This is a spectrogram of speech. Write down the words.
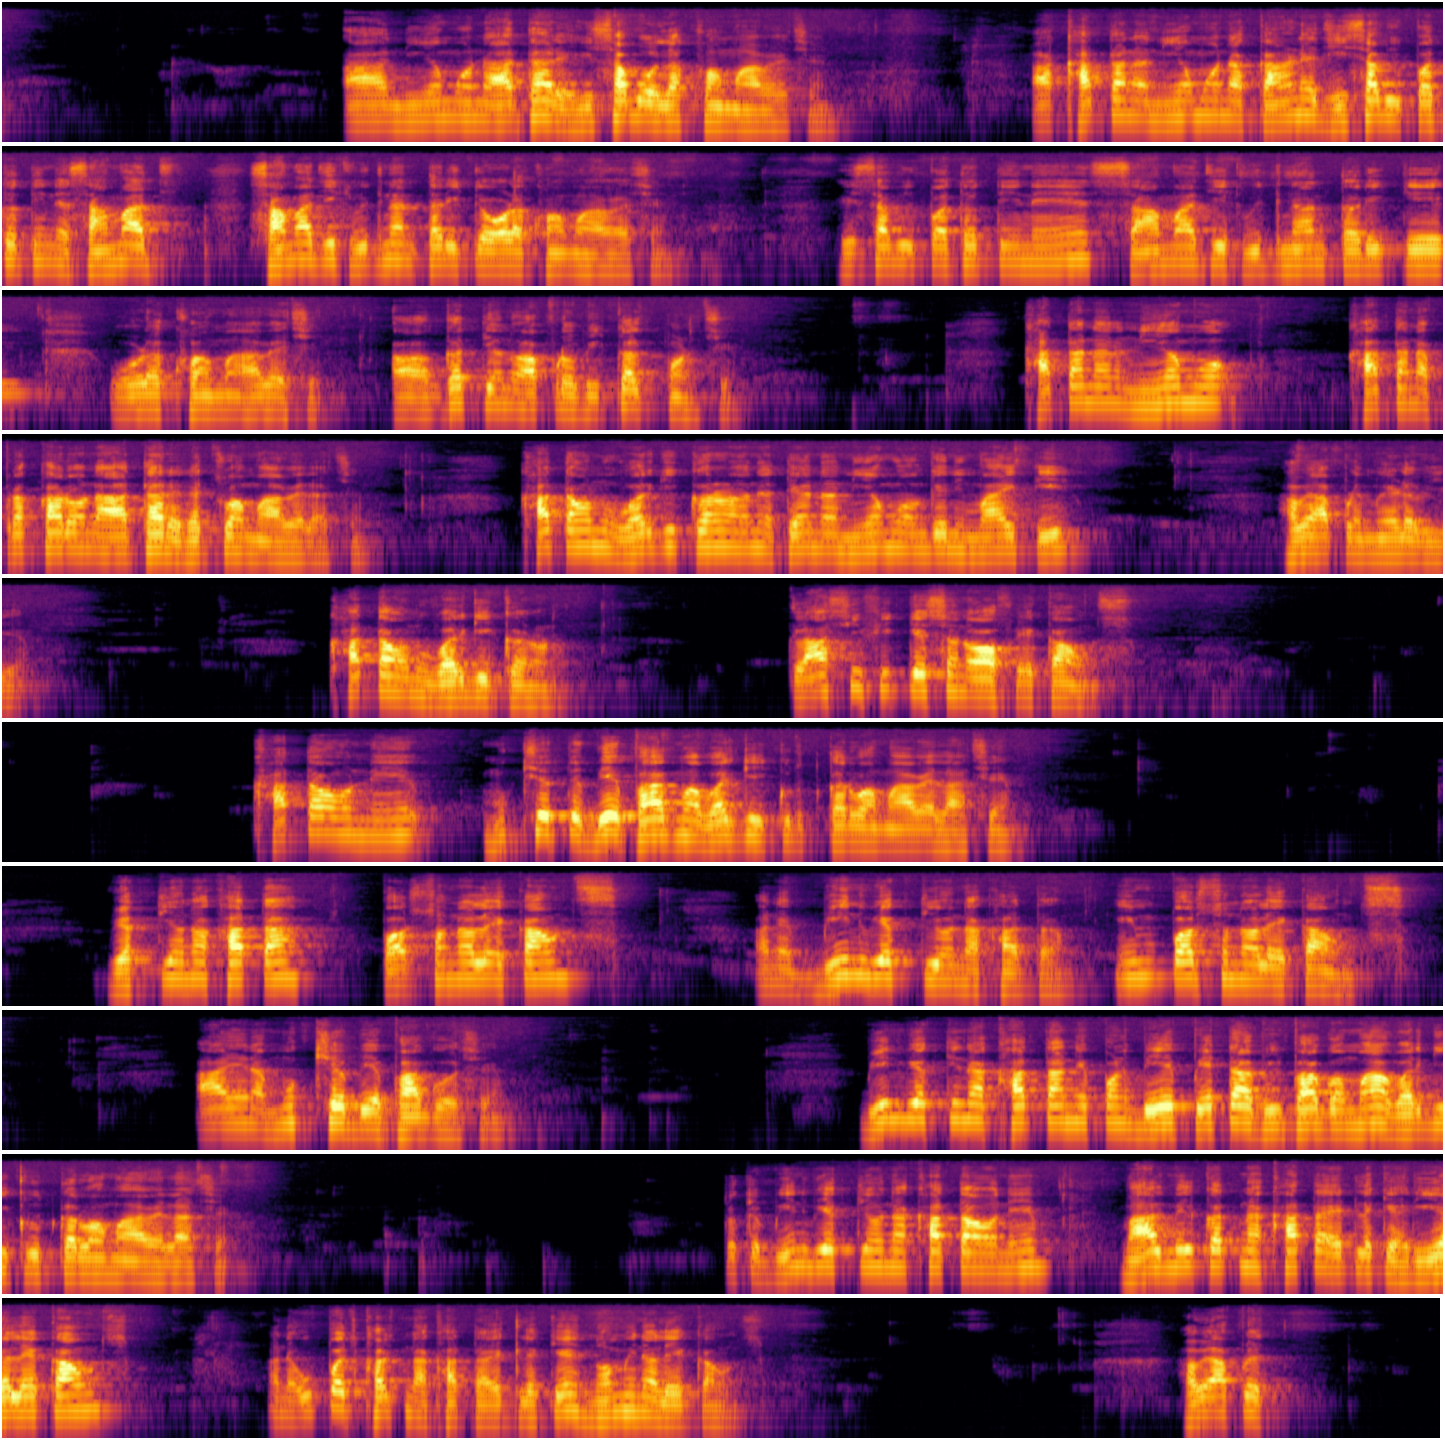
આ નિયમોના આધારે હિસાબો લખવામાં આવે છે. આ ખાતાના નિયમોના કારણે જ હિસાબી પદ્ધતિને સામાજ, સામાજિક વિજ્ઞાન તરીકે ઓળખવામાં આવે છે. હિસાબી પદ્ધતિને સામાજિક વિજ્ઞાન તરીકે ઓળખવામાં આવે છે. આ અગત્યનો આપણો વિકલ્પ પણ છે. ખાતાના નિયમો, ખાતાના પ્રકારોના આધારે રચવામાં આવેલા છે. ખાતાઓનું વર્ગીકરણ અને તેના નિયમો અંગેની માહિતી હવે આપણે મેળવીએ. ખાતાઓનું વર્ગીકરણ. Classification of accounts. ખાતાઓને મુખ્યત્વે બે ભાગમાં વર્ગીકૃત કરવામાં આવેલા છે. વ્યક્તિઓના ખાતા પર્સનલ એકાઉન્ટ્સ અને બિન વ્યક્તિઓના ખાતા ઇમ્પર્સનલ એકાઉન્ટ્સ આ એના મુખ્ય બે ભાગો છે. બિન વ્યક્તિના ખાતાને પણ બે પેટા વિભાગોમાં વર્ગીકૃત કરવામાં આવેલા છે. તો કે બિન વ્યક્તિઓના ખાતાઓને માલ મિલકતના ખાતા એટલે કે રિયલ એકાઉન્ટ્સ અને ઉપજ ખર્ચના ખાતા એટલે કે નોમિનલ એકાઉન્ટ્સ હવે આપણે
